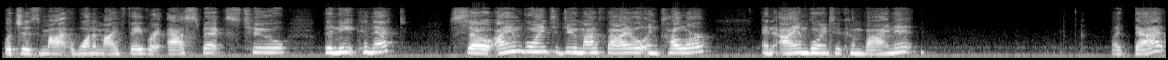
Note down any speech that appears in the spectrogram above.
which is my one of my favorite aspects to the NeatConnect. So I am going to do my file in color and I am going to combine it like that.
